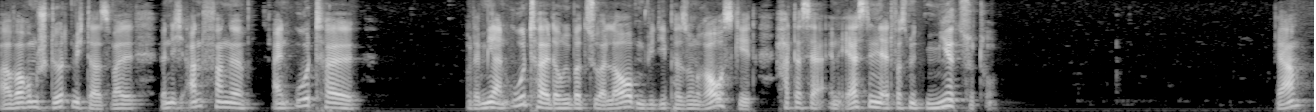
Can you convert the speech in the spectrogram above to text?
Aber warum stört mich das? Weil wenn ich anfange, ein Urteil oder mir ein Urteil darüber zu erlauben, wie die Person rausgeht, hat das ja in erster Linie etwas mit mir zu tun. Ja?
